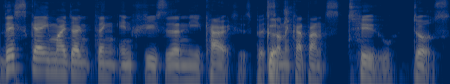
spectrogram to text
this game I don't think introduces any new characters, but Good. Sonic Advance 2 does.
